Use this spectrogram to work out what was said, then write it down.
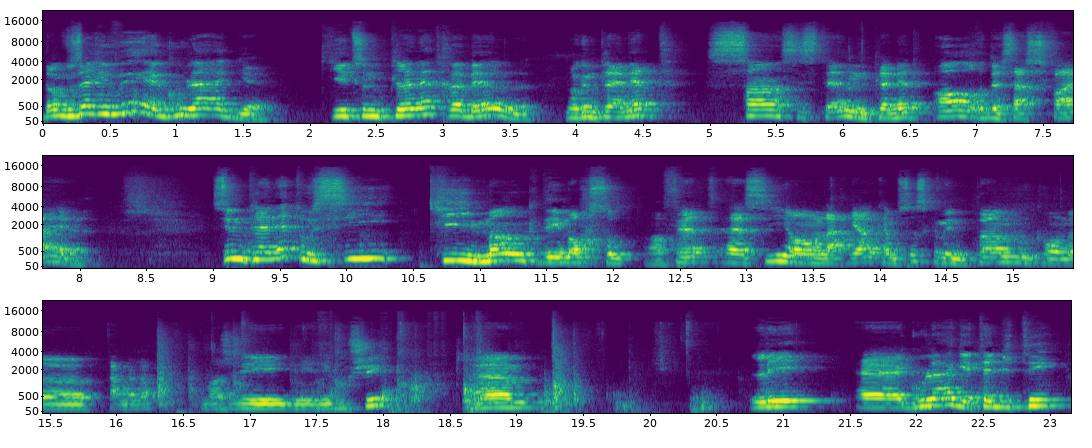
Donc, vous arrivez à Goulag, qui est une planète rebelle, donc une planète sans système, une planète hors de sa sphère. C'est une planète aussi qui manque des morceaux. En fait, euh, si on la regarde comme ça, c'est comme une pomme qu'on a pardon, mangé des, des, des bouchées. Euh, les euh, Goulag est habité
